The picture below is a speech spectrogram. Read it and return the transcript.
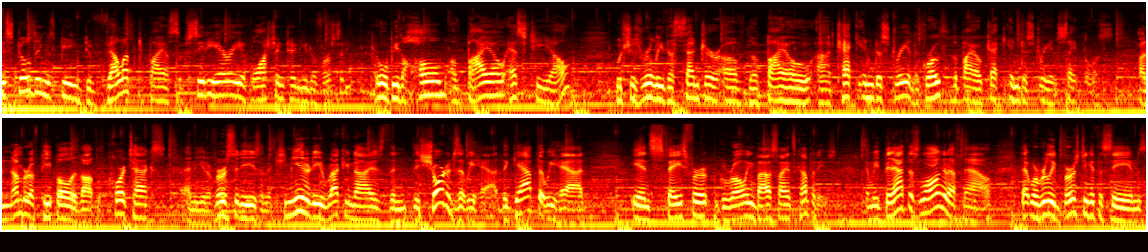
This building is being developed by a subsidiary of Washington University. It will be the home of BioSTL, which is really the center of the biotech industry and the growth of the biotech industry in St. Louis. A number of people involved with Cortex and the universities and the community recognized the, the shortage that we had, the gap that we had in space for growing bioscience companies. And we've been at this long enough now that we're really bursting at the seams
